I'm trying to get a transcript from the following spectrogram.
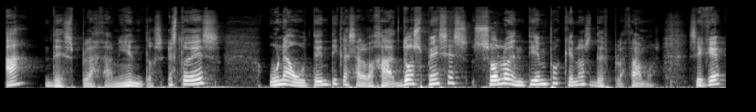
a desplazamientos. Esto es una auténtica salvajada. Dos meses solo en tiempo que nos desplazamos. Así que,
